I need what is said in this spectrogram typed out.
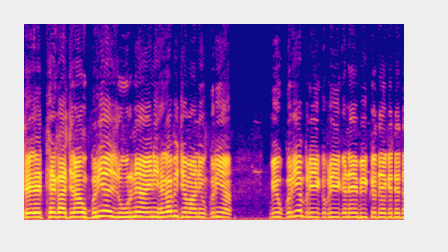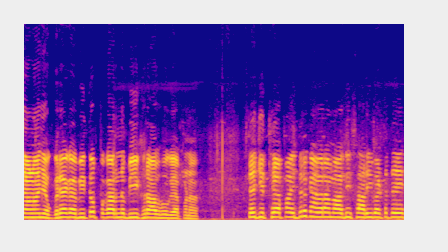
ਤੇ ਇੱਥੇ ਗਾਜਰਾਂ ਉਗਰੀਆਂ ਜ਼ਰੂਰ ਨੇ, ਆਏ ਨਹੀਂ ਹੈਗਾ ਵੀ ਜਮਾ ਨਹੀਂ ਉਗਰੀਆਂ। ਵੀ ਉਗਰੀਆਂ ਬਰੀਕ ਬਰੀਕ ਨੇ, ਵੀ ਕਿਤੇ ਕਿਤੇ ਦਾਣਾ ਜਿਹਾ ਉਗਰਿਆਗਾ ਵੀ ਧੁੱਪ ਕਾਰਨ ਵੀ ਖਰਾਬ ਹੋ ਗਿਆ ਆਪਣਾ। ਤੇ ਜਿੱਥੇ ਆਪਾਂ ਇੱਧਰ ਕੈਮਰਾ ਮਾਰਦੀ, ਸਾਰੀ ਵੱਟ ਤੇ,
